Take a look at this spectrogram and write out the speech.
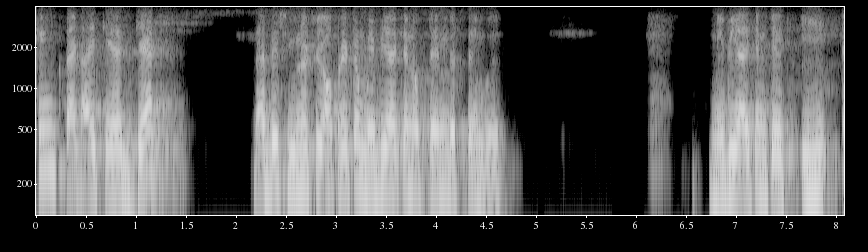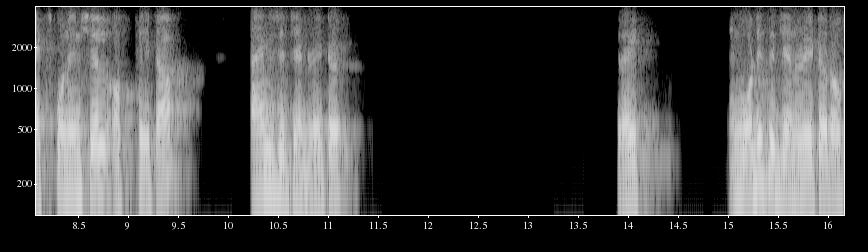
think that I can guess that this unitary operator, maybe I can obtain the same way. Maybe I can take e exponential of theta times the generator right? And what is the generator of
